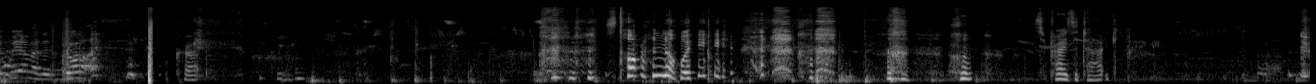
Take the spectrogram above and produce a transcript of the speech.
a minute. Not. Crap. Stop running away. Surprise attack.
